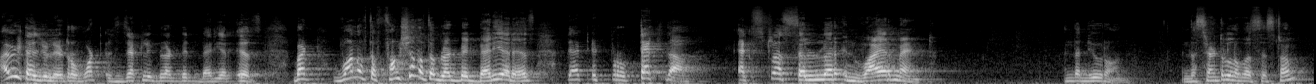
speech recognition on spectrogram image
I will tell you later what exactly blood-brain barrier is, but one of the function of the blood-brain barrier is that it protects the extracellular environment in the neuron, in the central nervous system,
